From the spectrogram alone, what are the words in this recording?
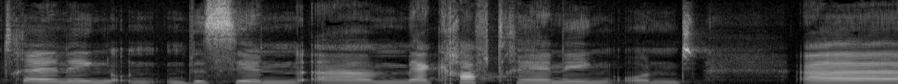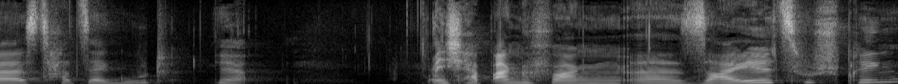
Training und ein bisschen ähm, mehr Krafttraining und äh, es tat sehr gut. Ja, Ich habe angefangen, äh, Seil zu springen.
